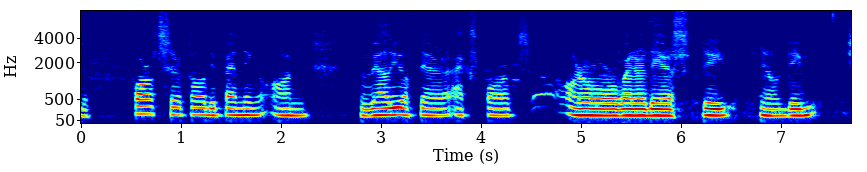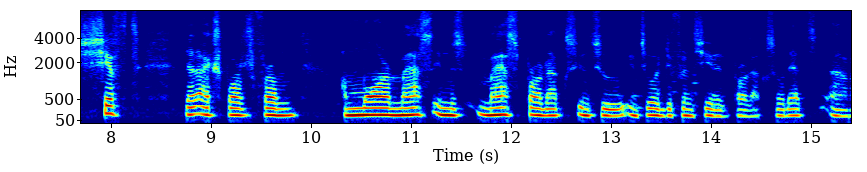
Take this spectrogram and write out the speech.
the fourth circle depending on the value of their exports or whether there's they you know they shift their exports from a more mass in mass products into into a differentiated product. So that's uh,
